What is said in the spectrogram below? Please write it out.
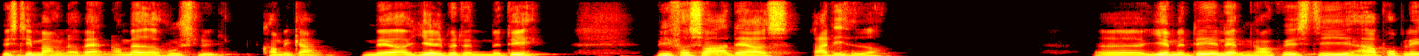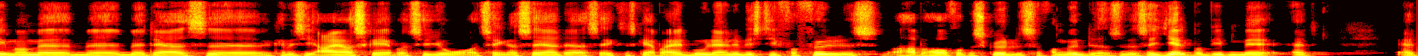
Hvis de mangler vand og mad og husly, kom i gang med at hjælpe dem med det. Vi forsvarer deres rettigheder. Øh, jamen det er nemt nok, hvis de har problemer med, med, med deres øh, kan man sige, ejerskaber til jord og ting og sager, deres ægteskaber og alt muligt andet. Hvis de forfølges og har behov for beskyttelse fra myndigheder så, så hjælper vi dem med at, at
